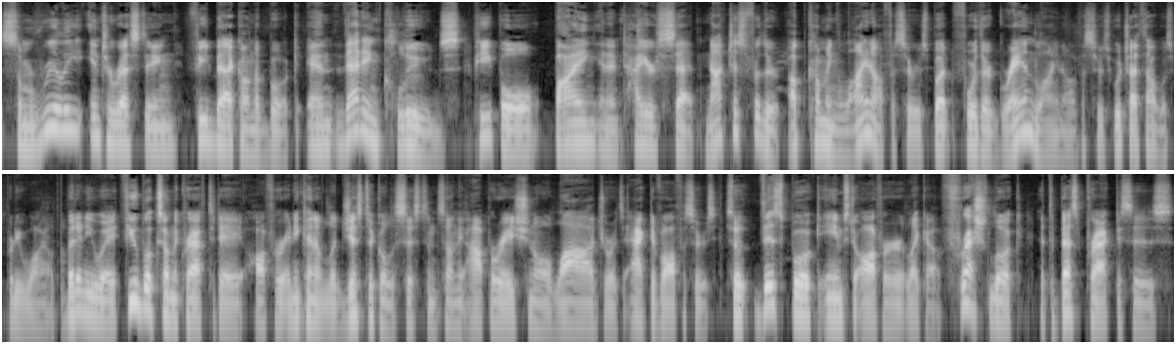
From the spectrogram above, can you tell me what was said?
some really interesting feedback on the book, and that includes people buying an entire set, not just for their upcoming line officers, but for their grand line officers, which I thought was pretty wild. But anyway, few books on the craft today offer any kind of logistical assistance on the operational lodge or its active officers. So this book aims to offer like a fresh look at the best practices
